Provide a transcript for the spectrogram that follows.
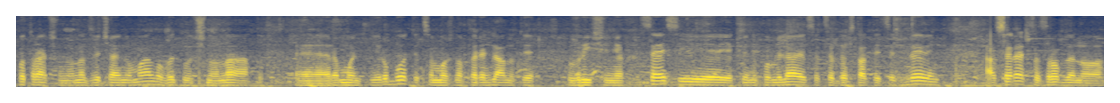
потрачено надзвичайно мало, виключно на е, ремонтні роботи. Це можна переглянути в рішеннях сесії. Якщо не помиляюся, це до 100 тисяч гривень. А все решта зроблено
